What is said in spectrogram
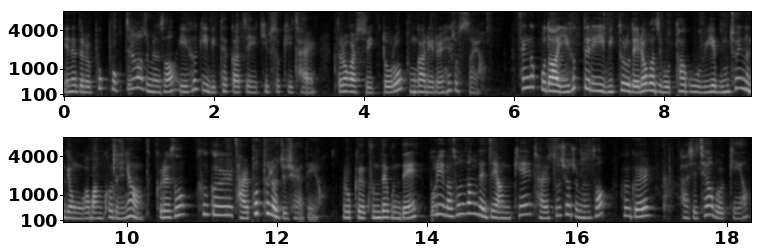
얘네들을 폭폭 찔러주면서 이 흙이 밑에까지 깊숙이 잘 들어갈 수 있도록 분갈이를 해줬어요. 생각보다 이 흙들이 밑으로 내려가지 못하고 위에 뭉쳐있는 경우가 많거든요. 그래서 흙을 잘 퍼뜨려 주셔야 돼요. 이렇게 군데군데 뿌리가 손상되지 않게 잘 쑤셔주면서 흙을 다시 채워볼게요.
